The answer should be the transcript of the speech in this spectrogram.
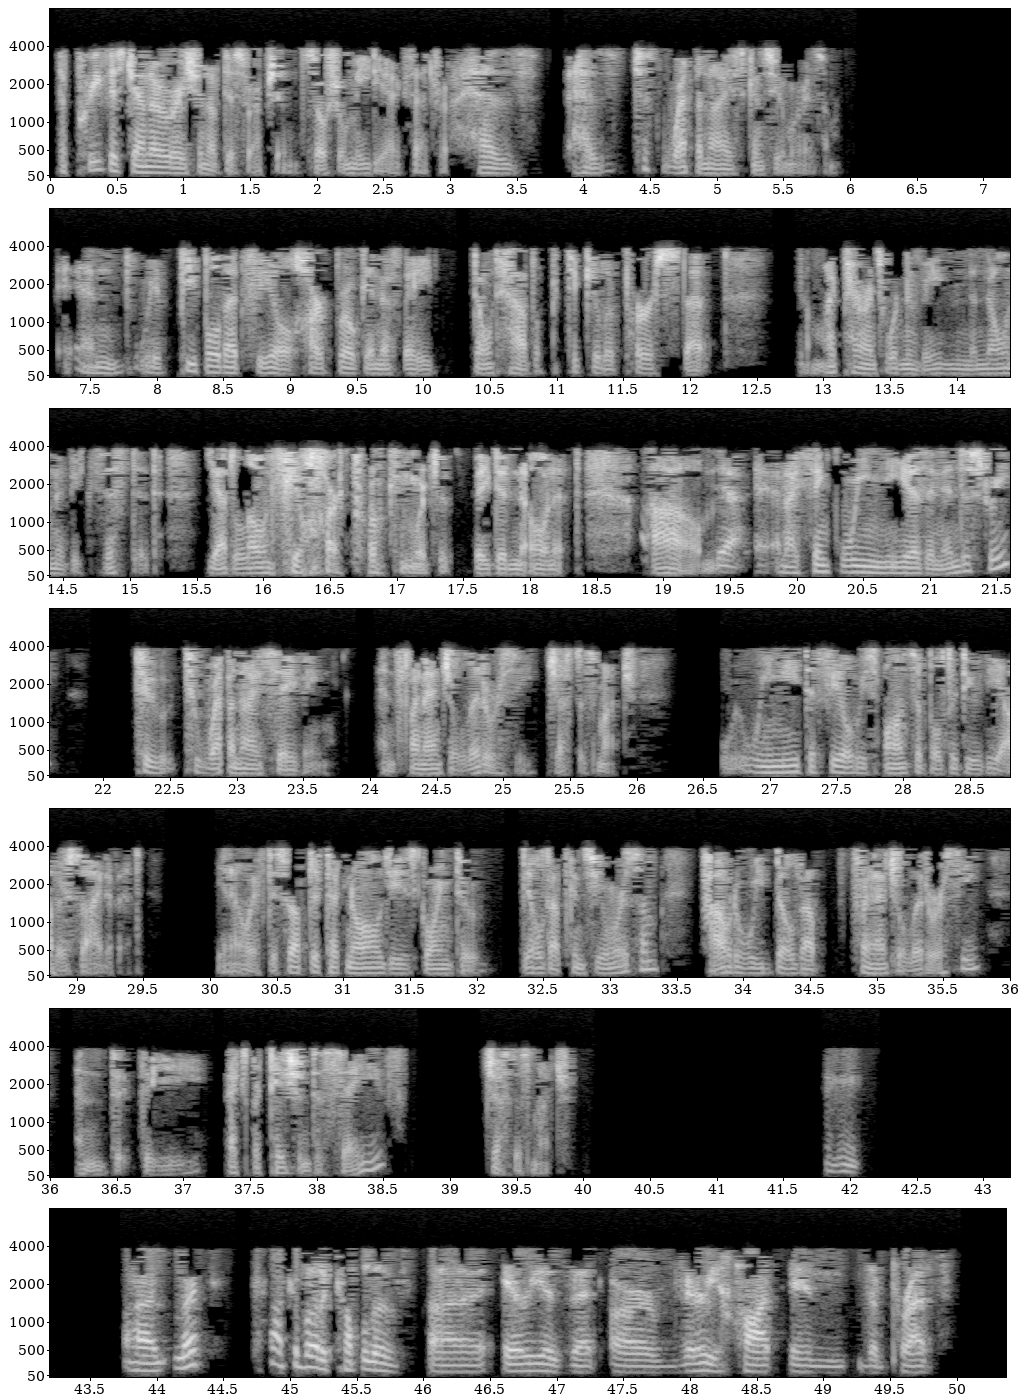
the previous generation of disruption, social media, etc., has has just weaponized consumerism. And we have people that feel heartbroken if they don't have a particular purse that you know, my parents wouldn't have even known it existed, yet alone feel heartbroken, which is they didn't own it. Um, yeah. And I think we need as an industry to, to weaponize saving and financial literacy just as much. We need to feel responsible to do the other side of it. You know, if disruptive technology is going to build up consumerism, how do we build up financial literacy and the, the expectation to save just as much? Mm-hmm. Uh, let's talk about a couple of uh, areas that are very hot in the press,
